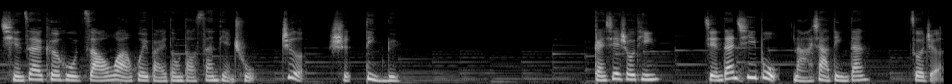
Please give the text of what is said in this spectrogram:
潜在客户早晚会摆动到三点处。这。是定律。感谢收听，简单七步拿下订单。作者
